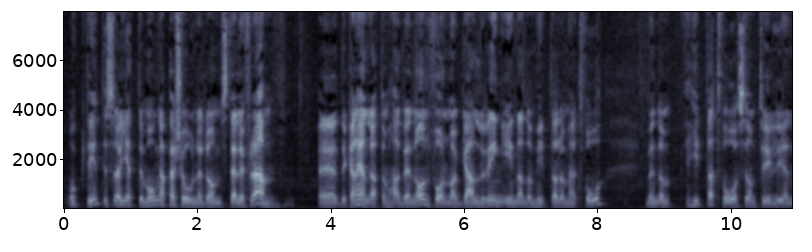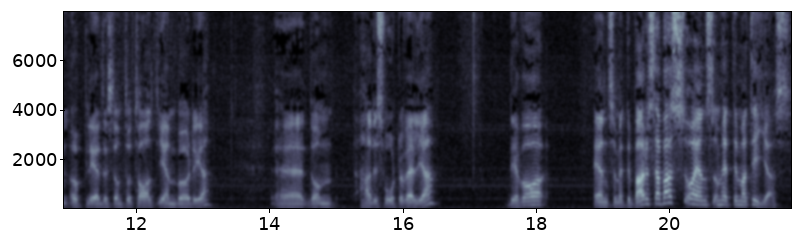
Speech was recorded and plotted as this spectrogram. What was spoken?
Och det är inte så jättemånga personer de ställer fram. Eh, det kan hända att de hade någon form av gallring innan de hittade de här två. Men de hittade två som tydligen upplevdes som totalt jämbördiga. Eh, de hade svårt att välja. Det var en som hette Barsabas och en som hette Mattias.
